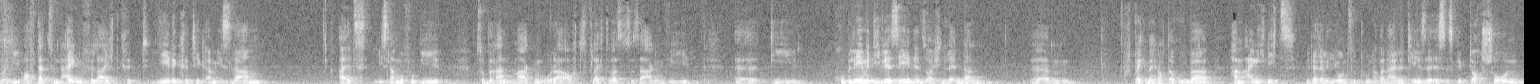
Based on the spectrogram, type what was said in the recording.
oder die oft dazu neigen, vielleicht jede Kritik am Islam als Islamophobie zu brandmarken oder auch vielleicht sowas zu sagen wie äh, die Probleme, die wir sehen in solchen Ländern, ähm, sprechen gleich noch darüber, haben eigentlich nichts mit der Religion zu tun. Aber deine These ist, es gibt doch schon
